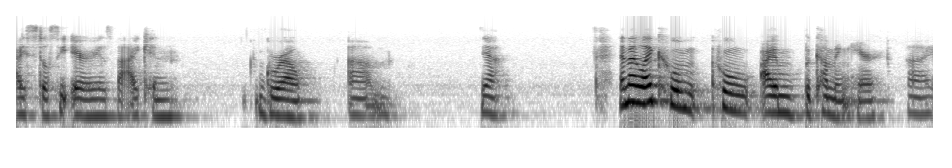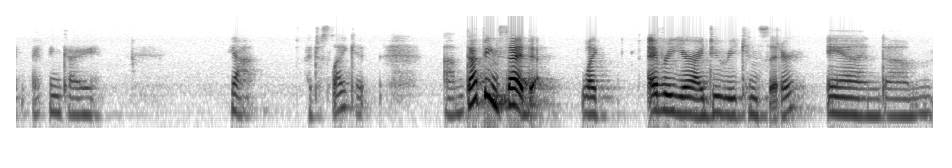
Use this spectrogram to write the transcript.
I still see areas that I can grow. Um, yeah, and I like who I'm, who I'm becoming here. I I think I yeah, I just like it. Um, that being said, like every year I do reconsider, and um,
